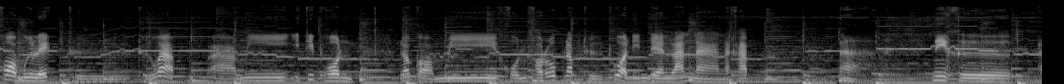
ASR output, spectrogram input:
ข้อมือเล็กถือถือว่าามีอิทธิพล แล้วก็มีคนเคารพนับถือทั่วดินแดนล้านนานะครับอ่านี่คืออ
